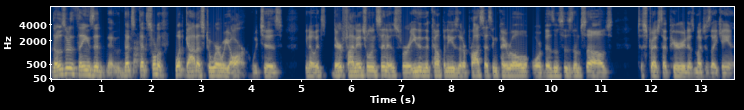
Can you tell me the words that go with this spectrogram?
those are the things that that's that's sort of what got us to where we are, which is you know it's their financial incentives for either the companies that are processing payroll or businesses themselves to stretch that period as much as they can.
